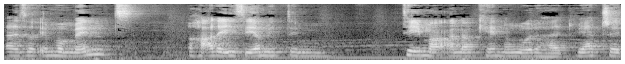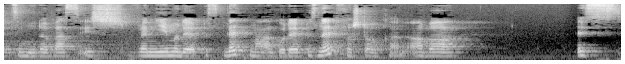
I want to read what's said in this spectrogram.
Also im Moment hadere ich sehr mit dem Thema Anerkennung oder halt Wertschätzung oder was ist, wenn jemand etwas nicht mag oder etwas nicht verstehen kann. Aber es,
